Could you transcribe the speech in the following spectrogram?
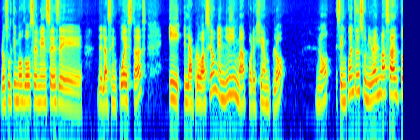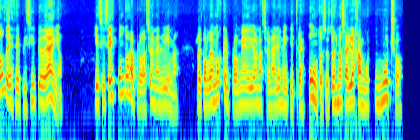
los últimos 12 meses de, de, las encuestas y la aprobación en Lima, por ejemplo, ¿no? se encuentra en su nivel más alto desde el principio de año. 16 puntos de aprobación en Lima. Recordemos que el promedio nacional es 23 puntos, entonces nos aleja mucho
